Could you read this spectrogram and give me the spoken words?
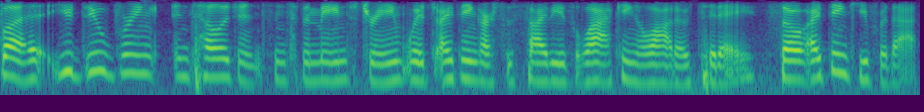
But you do bring intelligence into the mainstream, which I think our society is lacking a lot of today. So I thank you for that.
